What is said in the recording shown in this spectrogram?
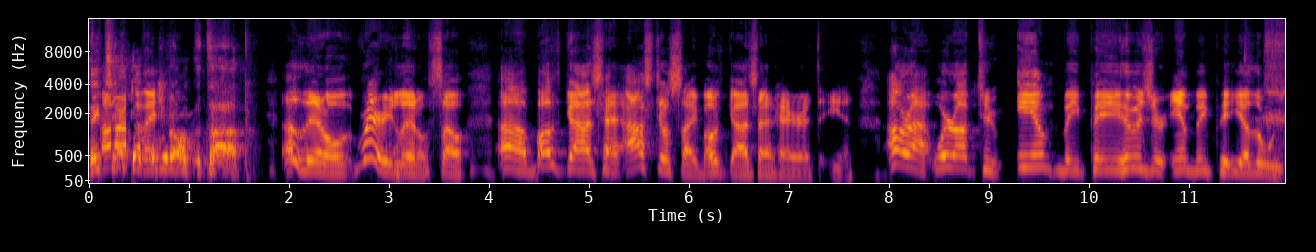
They Uh, chopped up they- a little off the top. A little, very little. So uh, both guys had. I'll still say both guys had hair at the end. All right, we're up to MVP. Who is your MVP of the week?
